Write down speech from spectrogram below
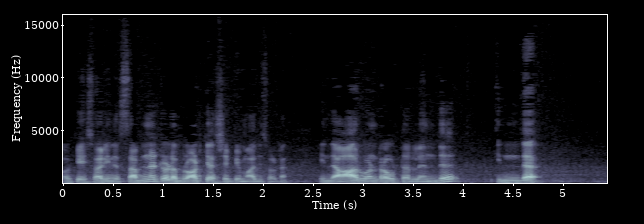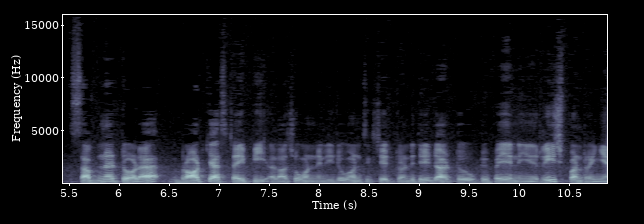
ஓகே சாரி இந்த சப்நெட்டோட ப்ராட்காஸ்ட் ஐபி மாதிரி சொல்கிறேன் இந்த ஆர் ஒன் ரவுட்டர்லேருந்து இந்த சப்நெட்டோட ப்ராட்காஸ்ட் ஐபி அதாச்சும் one ninety two one sixty eight twenty three dot two fifty five நீங்கள் ரீச் பண்ணுறீங்க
